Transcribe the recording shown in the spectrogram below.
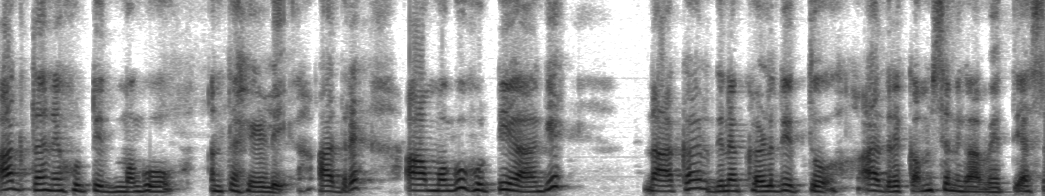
ಆಗ್ತಾನೆ ಹುಟ್ಟಿದ ಮಗು ಅಂತ ಹೇಳಿ. ಆದ್ರೆ ಆ ಮಗು ಹುಟ್ಟಿ ಆಗಿ ನಾಲ್ಕಾರು ದಿನ ಕಳೆದಿತ್ತು. ಆದ್ರೆ ಕಂಸನಿಗೆ ಆ ವ್ಯತ್ಯಾಸ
